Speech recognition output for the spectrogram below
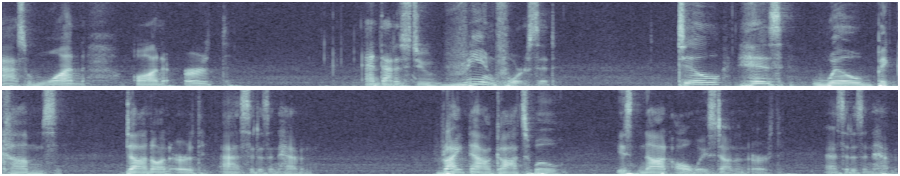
has won on earth, and that is to reinforce it till his will becomes done on earth as it is in heaven. Right now, God's will is not always done on earth as it is in heaven.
